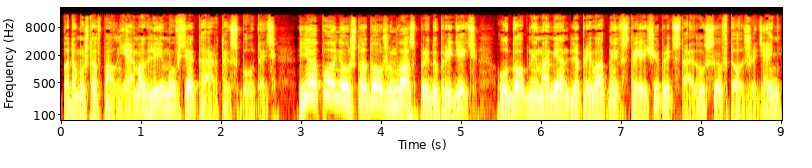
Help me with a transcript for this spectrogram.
потому что вполне могли ему все карты спутать. Я понял, что должен вас предупредить. Удобный момент для приватной встречи представился в тот же день,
